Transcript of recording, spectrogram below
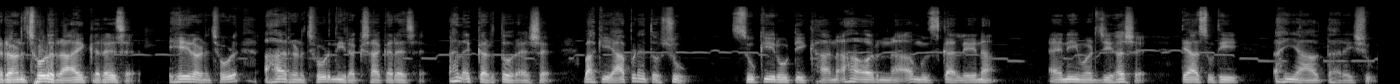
રણછોડ રાય કરે છે. એ રણછોડ આ રણછોડની રક્ષા કરે છે અને કરતો રહેશે બાકી આપણે તો શું? સૂકી રોટી ખાના ઓર ના મુસ્કા લેના? એની મરજી હશે, ત્યાં સુધી અહીંયા આવતા રહીશું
